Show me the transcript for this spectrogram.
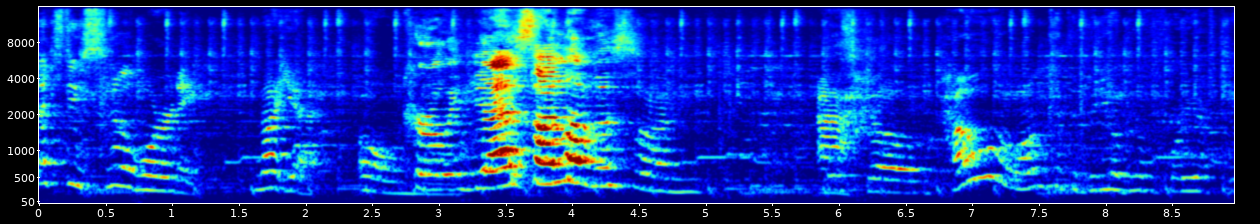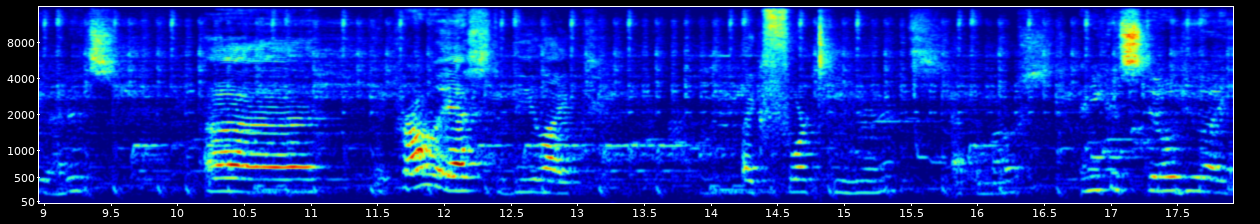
Let's do snowboarding. Not yet. Oh. no. Curling. Yes, I love this one. Ah. Let's go. How long could the video be before you have to do edits? Uh, it probably has to be like like 14 minutes at the most. And you could still do like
